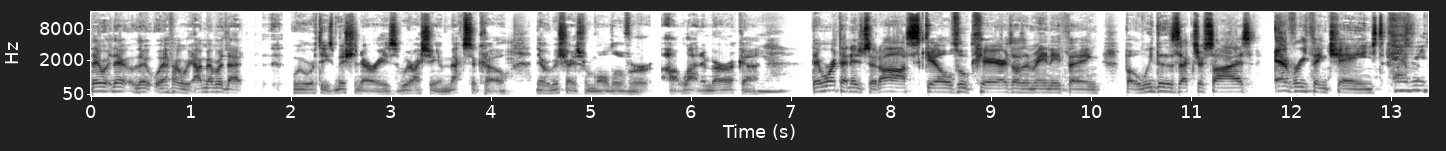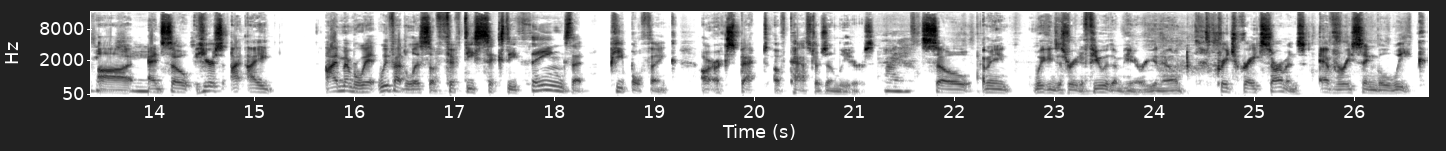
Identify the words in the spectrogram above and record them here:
They were there. They, I remember that we were with these missionaries. We were actually in Mexico. They were missionaries from all over uh, Latin America. Yeah. They weren't that interested. Ah, skills. Who cares? Doesn't mean anything. But when we did this exercise, everything changed. Everything Uh, changed. and so here's I, I I remember we, we've had a list of 50, 60 things that people think or expect of pastors and leaders. right. So, I mean, we can just read a few of them here, you know. Preach great sermons every single week.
